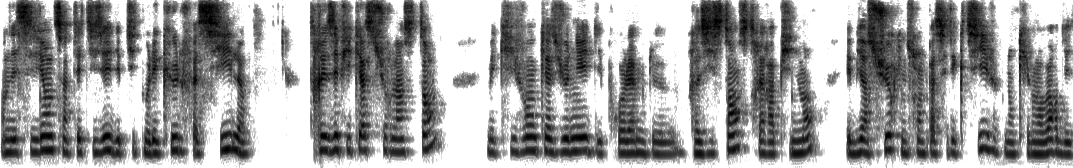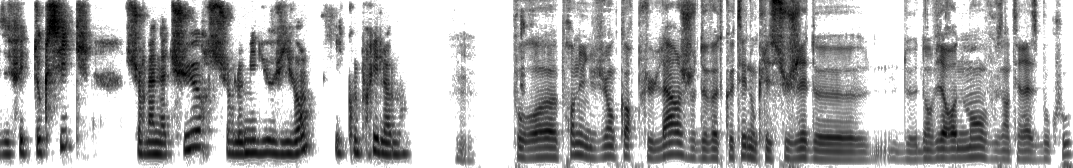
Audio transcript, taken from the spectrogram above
en essayant de synthétiser des petites molécules faciles, très efficaces sur l'instant, mais qui vont occasionner des problèmes de résistance très rapidement, et bien sûr qui ne seront pas sélectives, donc qui vont avoir des effets toxiques sur la nature, sur le milieu vivant, y compris l'homme. Pour euh, prendre une vue encore plus large de votre côté, donc les sujets d'environnement vous intéressent beaucoup.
